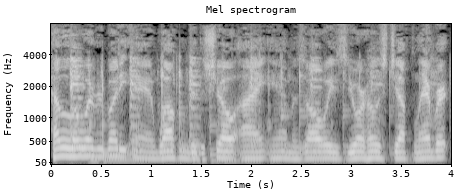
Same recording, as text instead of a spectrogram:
Hello, everybody, and welcome to the show. I am, as always, your host, Jeff Lambert.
